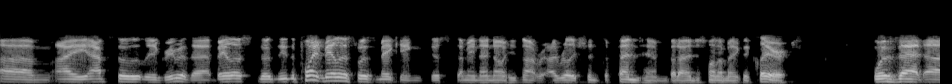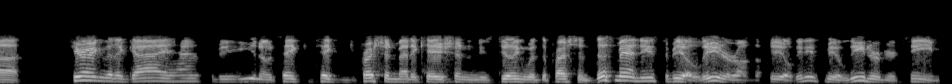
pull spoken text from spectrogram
Um, I absolutely agree with that. Bayless, the, the, the point Bayless was making, just, I mean, I know he's not, I really shouldn't defend him, but I just want to make it clear was that uh, hearing that a guy has to be, you know, take take depression medication and he's dealing with depression. This man needs to be a leader on the field. He needs to be a leader of your team,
